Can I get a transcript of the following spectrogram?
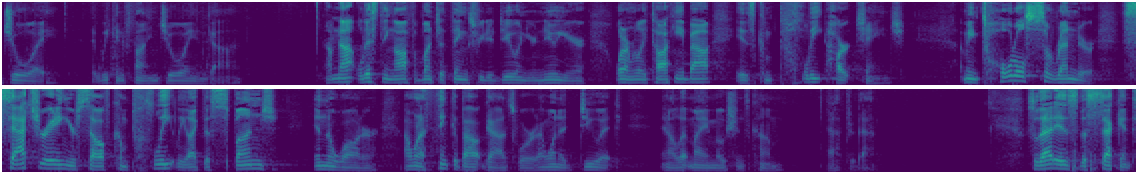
joy that we can find joy in God. I'm not listing off a bunch of things for you to do in your new year. What I'm really talking about is complete heart change. I mean, total surrender, saturating yourself completely like the sponge in the water. I want to think about God's word. I want to do it, and I'll let my emotions come after that. So, that is the second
